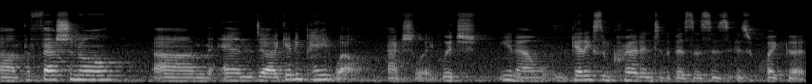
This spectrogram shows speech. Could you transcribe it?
um, professional, um, and uh, getting paid well, actually. Which you know, getting some credit into the business is, is quite good.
